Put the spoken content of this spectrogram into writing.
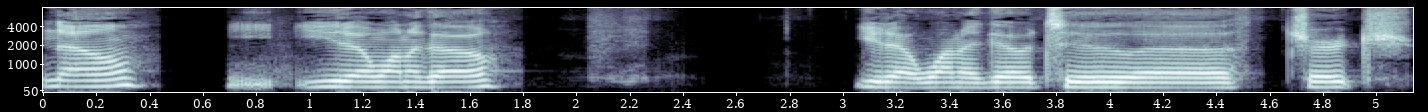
No? Y- You don't want to go? You don't want to go to uh, church?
